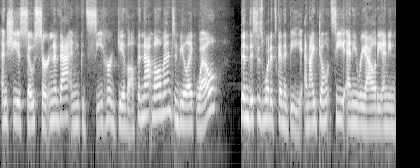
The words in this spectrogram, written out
And she is so certain of that. And you could see her give up in that moment and be like, Well, then this is what it's going to be. And I don't see any reality. I mean,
